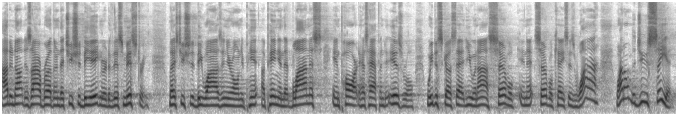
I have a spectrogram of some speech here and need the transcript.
I do not desire, brethren, that you should be ignorant of this mystery, lest you should be wise in your own opinion, that blindness in part has happened to Israel. We discussed that, you and I, several, in several cases. Why, why don't the Jews see it?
